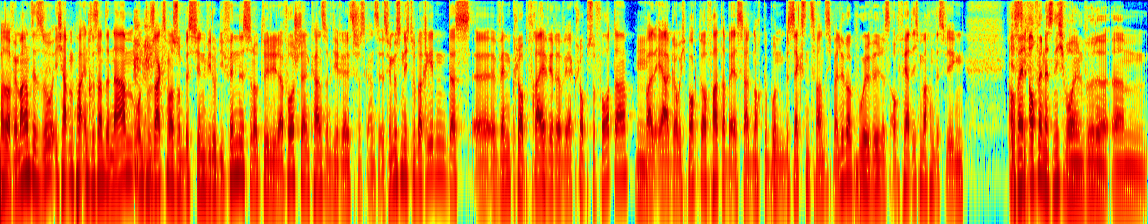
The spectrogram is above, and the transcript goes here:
Pass auf, wir machen es jetzt so. Ich habe ein paar interessante Namen und du sagst mal so ein bisschen, wie du die findest und ob du dir die da vorstellen kannst und wie realistisch das Ganze ist. Wir müssen nicht drüber reden, dass, äh, wenn Klopp frei wäre, wäre Klopp sofort da, weil er, glaube ich, Bock drauf hat, aber er ist halt noch gebunden bis 26 bei Liverpool, will das auch fertig machen, deswegen. Auch ist wenn, auch wenn er es nicht wollen würde, ähm,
